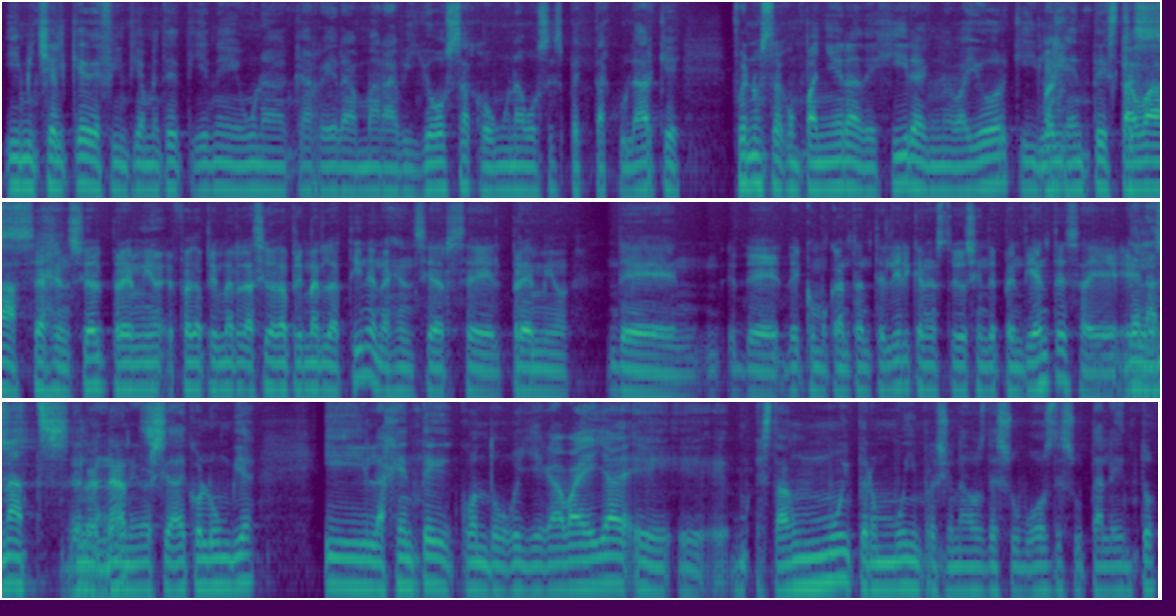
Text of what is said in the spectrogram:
y Michelle que definitivamente tiene una carrera maravillosa con una voz espectacular que fue nuestra compañera de gira en Nueva York y la gente estaba... Se agenció el premio, fue la primera, ha sido la primera latina en agenciarse el premio de, de, como cantante lírica en estudios independientes. Eh, de la NATS, de, la, Universidad de Columbia. Y la gente cuando llegaba a ella eh, eh, estaban muy, pero muy impresionados de su voz, de su talento.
